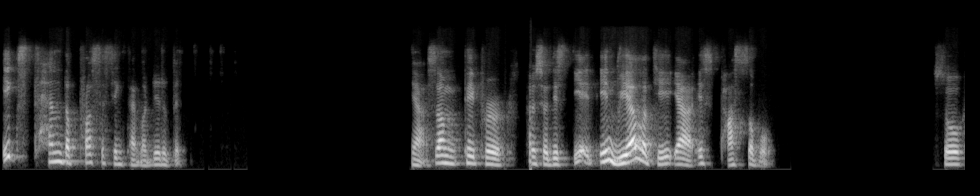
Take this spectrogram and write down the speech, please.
extend the processing time a little bit. Yeah, some paper consider this, in reality, yeah, it's possible. So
